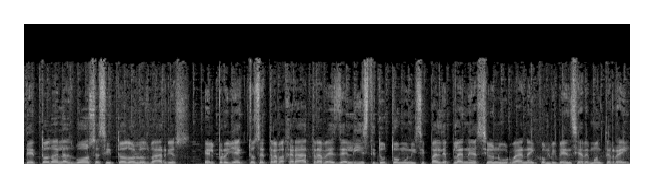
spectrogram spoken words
de todas las voces y todos los barrios. El proyecto se trabajará a través del Instituto Municipal de Planeación Urbana y Convivencia de Monterrey,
